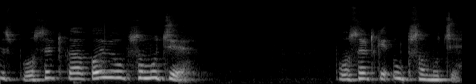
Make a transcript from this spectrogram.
इस पोसेट का कोई भी उपसमुच्चय पोसेट के उपसमुच्चय।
